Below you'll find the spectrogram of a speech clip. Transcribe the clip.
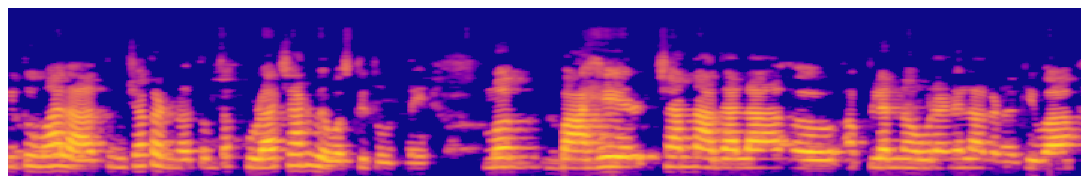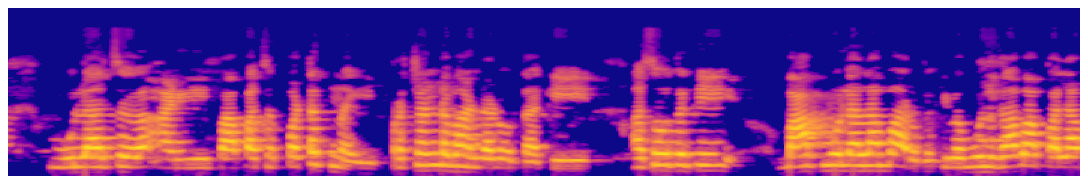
की तुम्हाला तुमच्याकडनं तुमचा कुळाचार व्यवस्थित होत नाही. मग बाहेरच्या नादाला आपल्या नवऱ्याने लागणं किंवा मुलाचं आणि बापाचं पटत नाही प्रचंड भांडण होता की असं होतं की बाप मुलाला मारतो किंवा मुलगा बापाला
